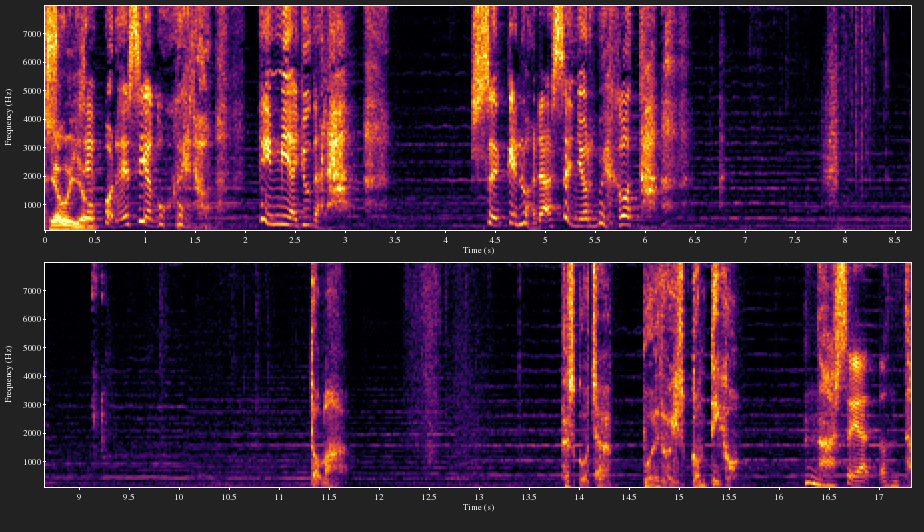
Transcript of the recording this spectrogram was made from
Ya voy Subiré yo. por ese agujero y me ayudará. Sé que lo hará, señor BJ. Toma. Escucha, puedo ir contigo. No sea tonto.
